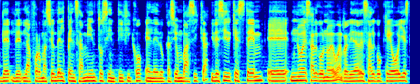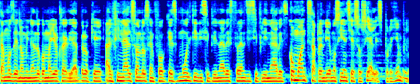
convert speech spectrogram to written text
de, la formación del pensamiento científico en la educación básica y decir que este eh, no es algo nuevo, en realidad es algo que hoy estamos denominando con mayor claridad, pero que al final son los enfoques multidisciplinares, transdisciplinares, como antes aprendíamos ciencias sociales, por ejemplo.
